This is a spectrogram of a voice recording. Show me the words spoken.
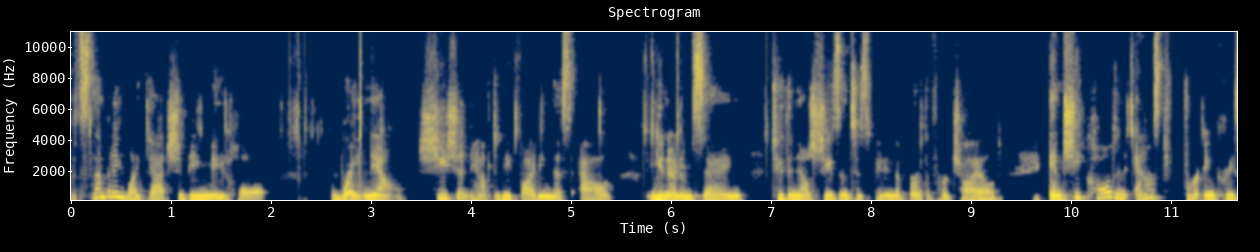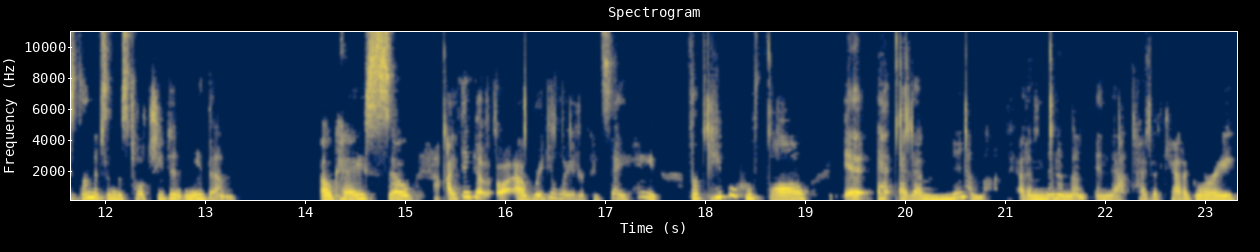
somebody like that should be made whole right now. She shouldn't have to be fighting this out. You know what I'm saying? Tooth and nail. She's anticipating the birth of her child. And she called and asked for increased limits and was told she didn't need them. Okay. So I think a, a regulator could say, hey, for people who fall at, at, at a minimum, at a minimum in that type of category,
